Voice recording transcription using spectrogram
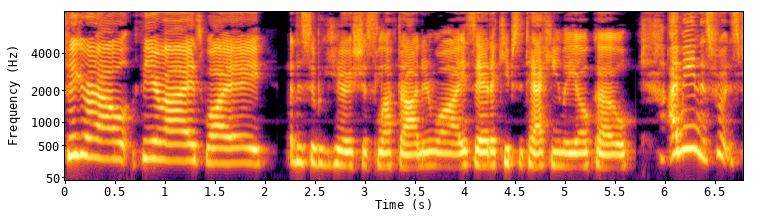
figure out, theorize why the supercomputer is just left on and why Xana keeps attacking Lyoko. I mean, it's, it's,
